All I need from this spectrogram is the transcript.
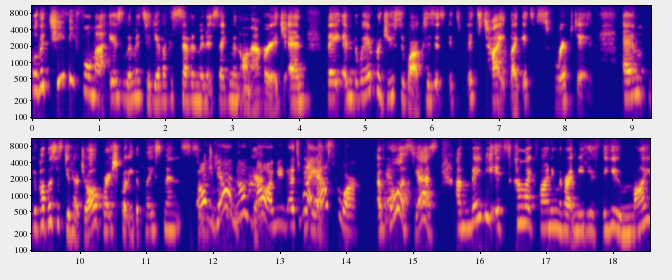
well, the TV format is limited. You have like a seven minute segment on average, and they and the way a producer works is it's it's it's tight, like it's scripted. And your publicist did her job, right? She got you the placements. Oh yeah, no, no, yeah. no. I mean, that's what yeah. I asked for. Of yeah. course, yes. Um, maybe it's kind of like finding the right media for you. My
